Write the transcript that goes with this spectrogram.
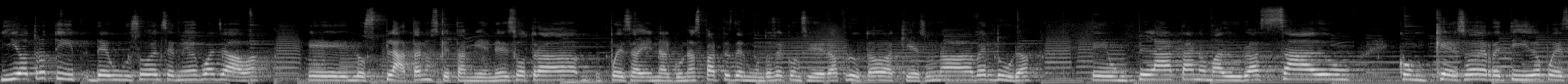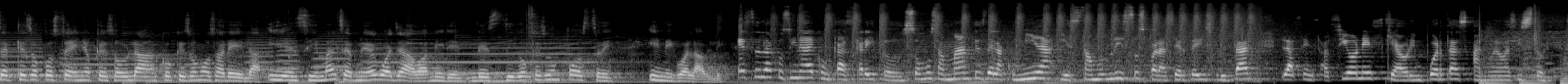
Y otro tip de uso del cernio de guayaba, eh, los plátanos, que también es otra, pues en algunas partes del mundo se considera fruta, o aquí es una verdura, eh, un plátano maduro asado con queso derretido, puede ser queso costeño, queso blanco, queso mozzarella. Y encima el cernio de guayaba, miren, les digo que es un postre inigualable. Esta es la cocina de Con Cáscara y Todos. Somos amantes de la comida y estamos listos para hacerte disfrutar las sensaciones que abren puertas a nuevas historias.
